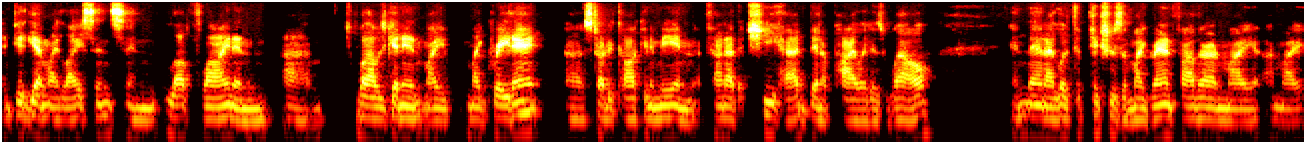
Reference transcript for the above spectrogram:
I did get my license and loved flying. And um, while I was getting it, my my great aunt uh, started talking to me and found out that she had been a pilot as well. And then I looked at pictures of my grandfather on my on my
